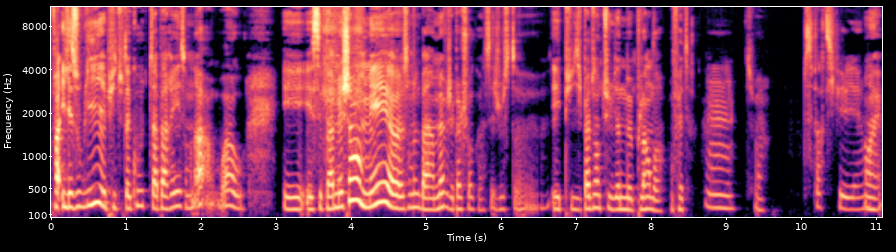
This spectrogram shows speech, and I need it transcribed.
enfin ils les oublient et puis tout à coup t'apparais ils sont ah waouh et et c'est pas méchant mais euh, ils bah meuf j'ai pas le choix quoi c'est juste euh, et puis j'ai pas besoin que tu viennes me plaindre en fait Mm. tu vois C'est particulier. hein. ouais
